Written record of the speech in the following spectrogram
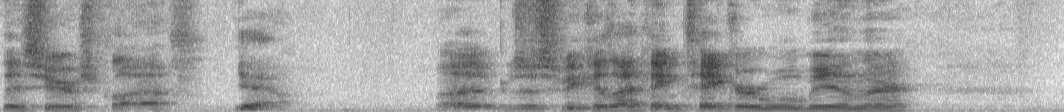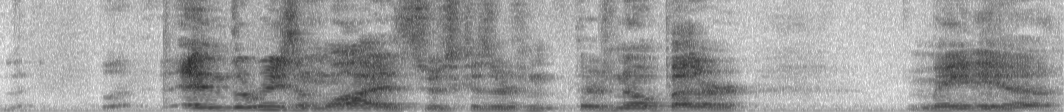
this year's class. Yeah. Uh, just because I think Taker will be in there, and the reason why is just because there's there's no better mania,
